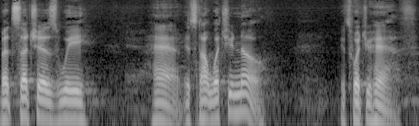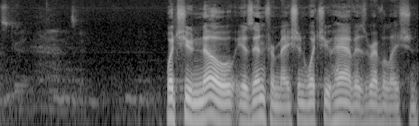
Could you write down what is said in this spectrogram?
but such as we have. It's not what you know, it's what you have. What you know is information, what you have is revelation.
